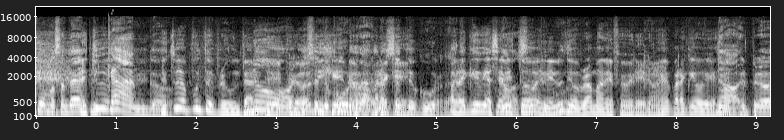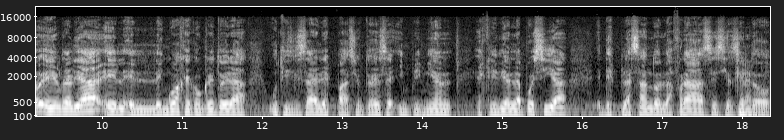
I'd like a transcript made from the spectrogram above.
¿Qué vamos a andar estuve, explicando? Estuve a punto de preguntarte, no, pero no se dije, te ocurra, no, ¿para no qué? se te ocurra. ¿Para qué voy a hacer esto en el último programa de febrero? ¿eh? ¿Para qué voy a hacer No, esto? pero en realidad el, el, lenguaje concreto era utilizar el espacio, entonces imprimían, escribían la poesía desplazando las frases y haciendo claro.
